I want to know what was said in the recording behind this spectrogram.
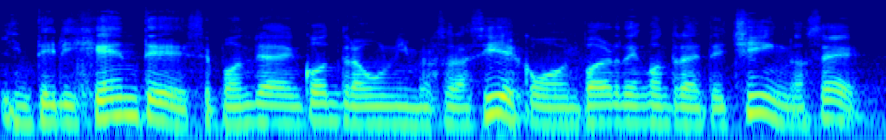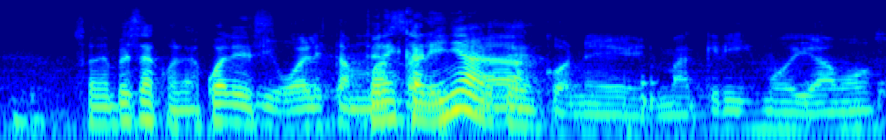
inteligente se pondría en contra un inversor así, es como ponerte en contra de Techín, no sé. Son empresas con las cuales Igual están tenés más alineadas con el macrismo, digamos,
